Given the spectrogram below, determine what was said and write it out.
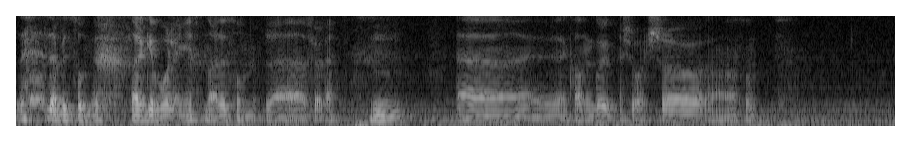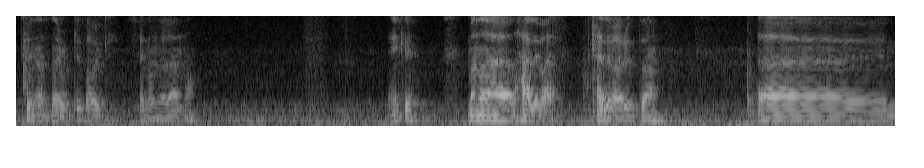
det er blitt sommer. Nå er det ikke vår lenger. Nå er det sommer, uh, føler jeg. Mm. Uh, jeg kan gå ut med shorts og, og sånt. Kunne nesten gjort det i dag, selv om det regna egentlig. Men uh, herlig vær. Herlig vær ute. Uh,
